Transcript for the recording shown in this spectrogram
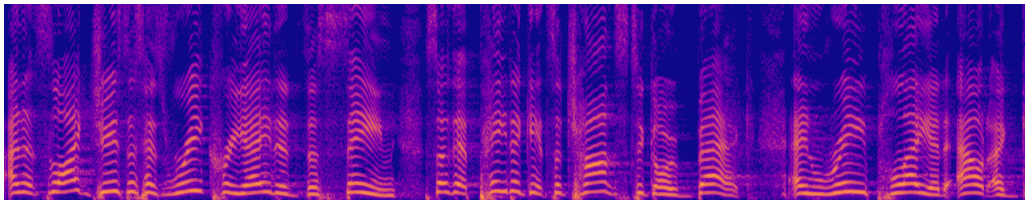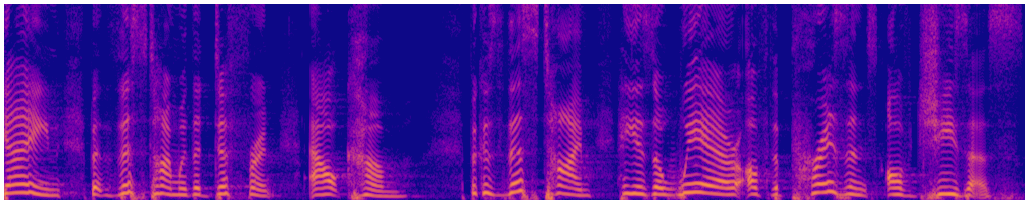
And it's like Jesus has recreated the scene so that Peter gets a chance to go back and replay it out again, but this time with a different outcome. Because this time he is aware of the presence of Jesus.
